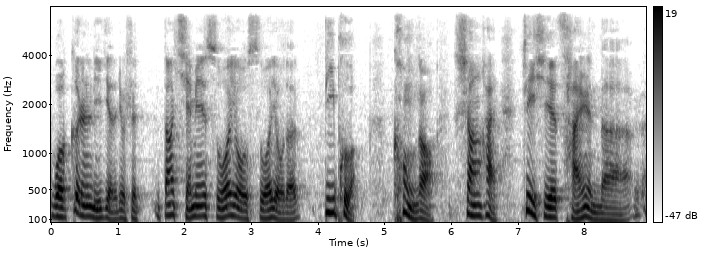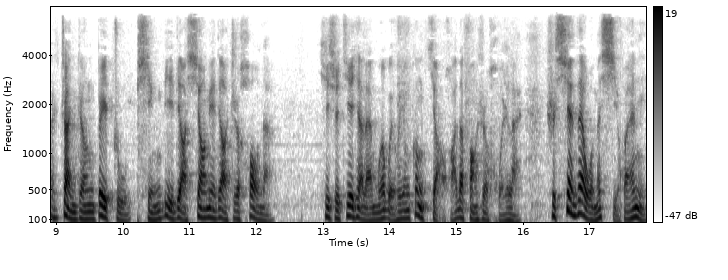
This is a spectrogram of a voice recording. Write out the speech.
我个人理解的就是，当前面所有所有的逼迫、控告、伤害这些残忍的战争被主屏蔽掉、消灭掉之后呢？其实接下来魔鬼会用更狡猾的方式回来，是现在我们喜欢你，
